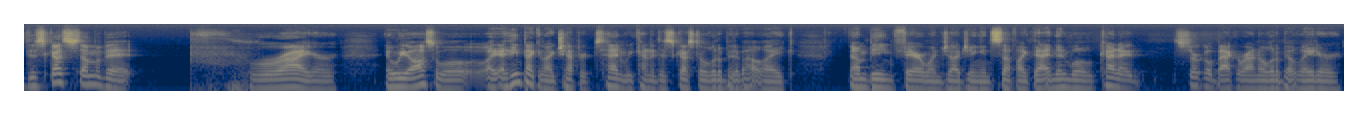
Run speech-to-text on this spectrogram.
discussed some of it prior, and we also will. Like, I think back in like chapter ten, we kind of discussed a little bit about like um being fair when judging and stuff like that, and then we'll kind of circle back around a little bit later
